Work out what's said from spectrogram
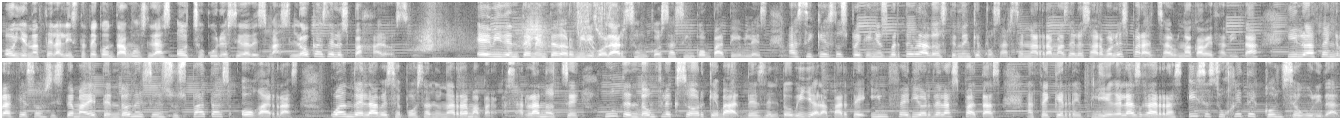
Hoy en Hace la Lista te contamos las 8 curiosidades más locas de los pájaros. Evidentemente dormir y volar son cosas incompatibles, así que estos pequeños vertebrados tienen que posarse en las ramas de los árboles para echar una cabezadita, y lo hacen gracias a un sistema de tendones en sus patas o garras. Cuando el ave se posa en una rama para pasar la noche, un tendón flexor que va desde el tobillo a la parte inferior de las patas hace que repliegue las garras y se sujete con seguridad.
